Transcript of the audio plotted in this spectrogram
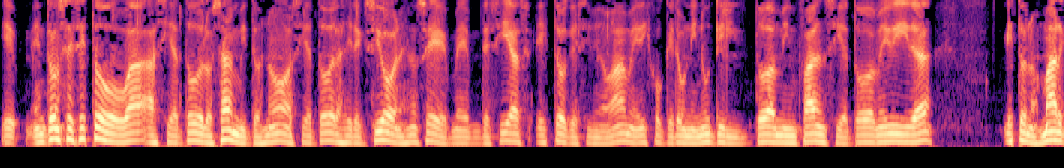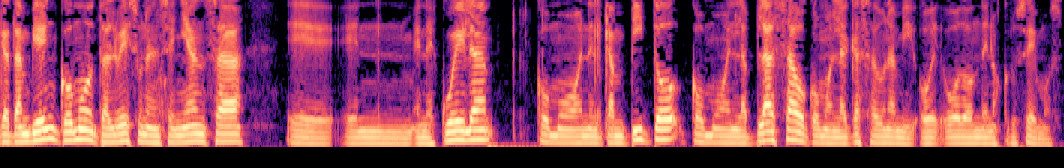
Eh, entonces esto va hacia todos los ámbitos, ¿no? Hacia todas las direcciones. No sé, me decías esto que si mi mamá me dijo que era un inútil toda mi infancia, toda mi vida, esto nos marca también como tal vez una enseñanza eh, en, en la escuela como en el campito, como en la plaza o como en la casa de un amigo o, donde nos crucemos.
